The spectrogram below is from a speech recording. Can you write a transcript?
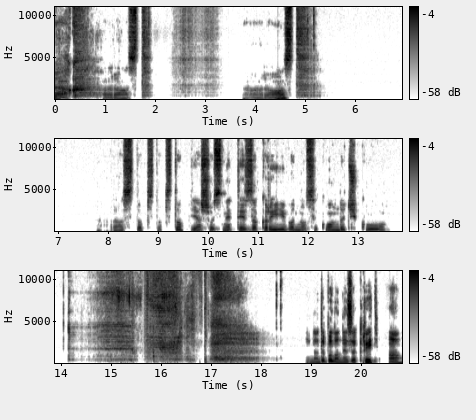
Так, гаразд. Гаразд. Раз, стоп, стоп, стоп. Я щось не те закрив. Одну секундочку. Не треба було не закрити, а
